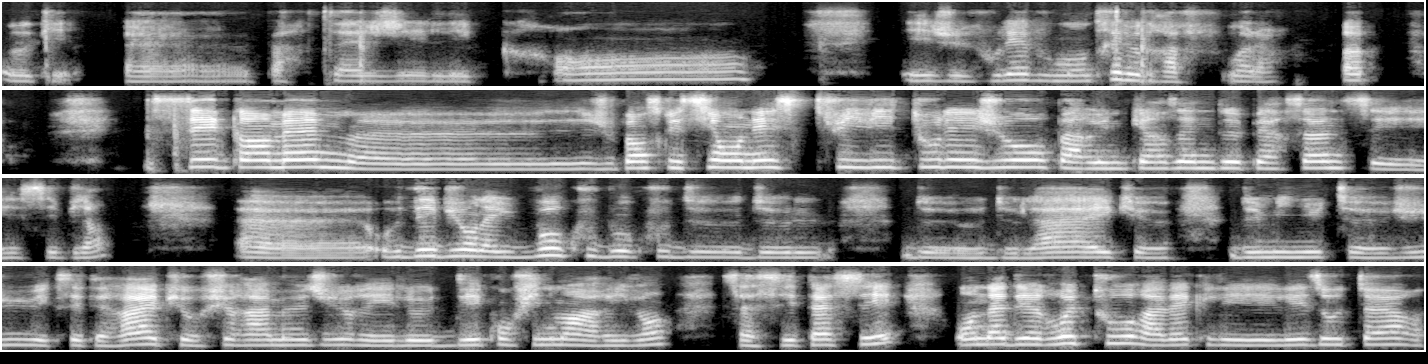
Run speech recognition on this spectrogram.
ok. Euh, partager l'écran. Et je voulais vous montrer le graphe. Voilà. Hop. C'est quand même, je pense que si on est suivi tous les jours par une quinzaine de personnes, c'est bien. Euh, au début, on a eu beaucoup, beaucoup de, de, de, likes, de minutes vues, etc. Et puis au fur et à mesure et le déconfinement arrivant, ça s'est tassé. On a des retours avec les, auteurs euh,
